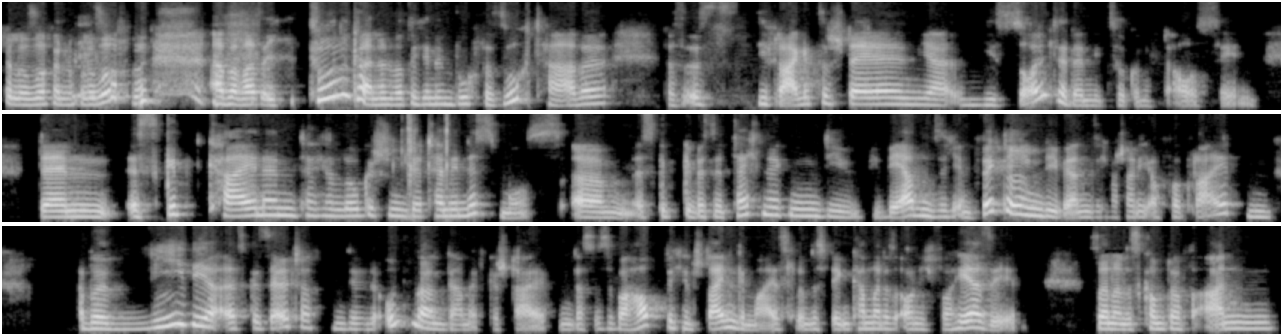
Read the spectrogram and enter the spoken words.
Philosophinnen und Philosophen. Aber was ich tun kann und was ich in dem Buch versucht habe, das ist die Frage zu stellen, ja, wie sollte denn die Zukunft aussehen? Denn es gibt keinen technologischen Determinismus. Ähm, es gibt gewisse Techniken, die, die werden sich entwickeln, die werden sich wahrscheinlich auch verbreiten. Aber wie wir als Gesellschaften den Umgang damit gestalten, das ist überhaupt nicht in Stein gemeißelt und deswegen kann man das auch nicht vorhersehen, sondern es kommt darauf an,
